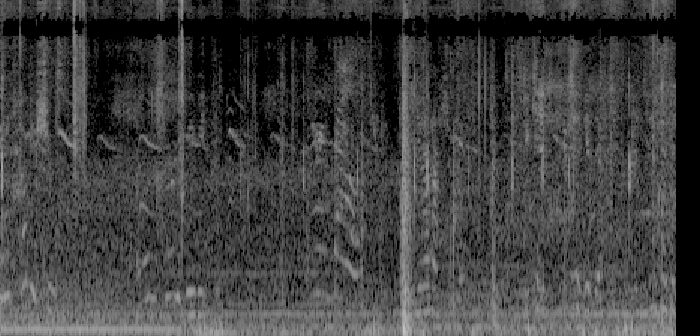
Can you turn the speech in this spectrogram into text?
don't have your shoes. I don't hurry, baby. You don't have shoes. You can't. You can't get there. You can't get there.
